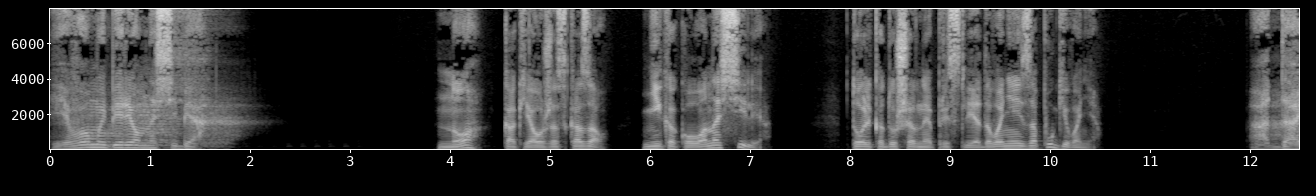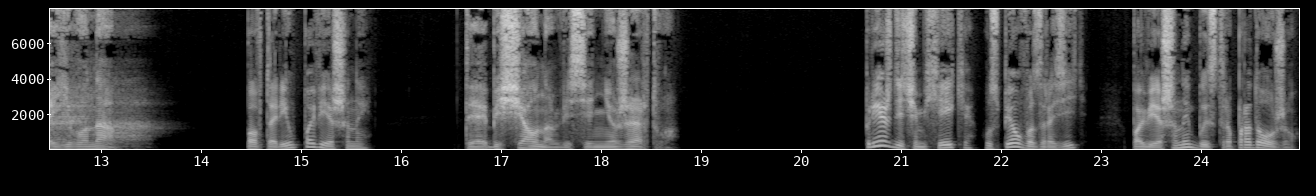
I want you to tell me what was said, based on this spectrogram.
Его мы берем на себя». Но, как я уже сказал, никакого насилия. Только душевное преследование и запугивание. «Отдай его нам», — повторил повешенный, ты обещал нам весеннюю жертву. Прежде чем Хейке успел возразить, повешенный быстро продолжил.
